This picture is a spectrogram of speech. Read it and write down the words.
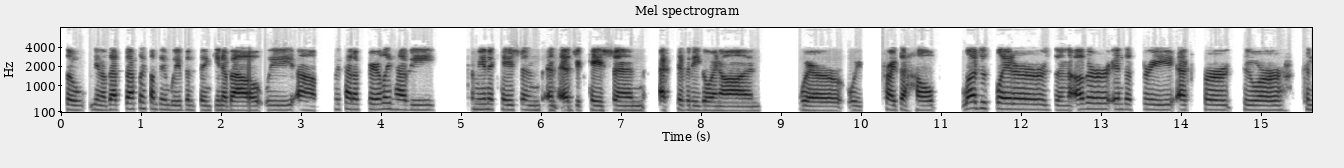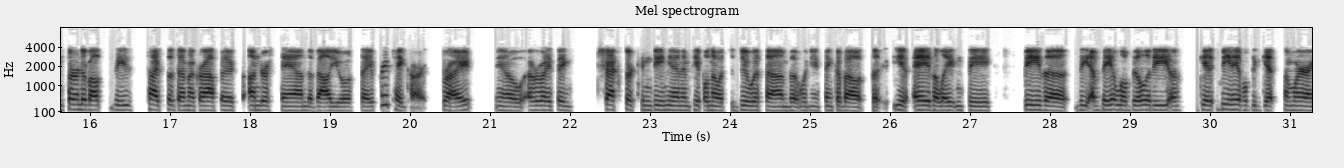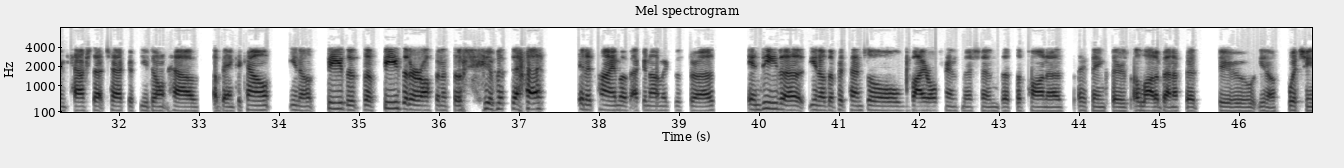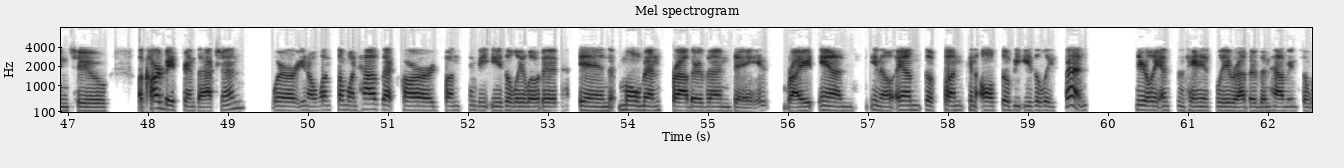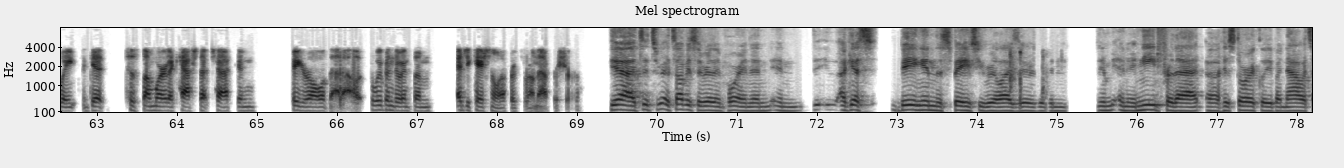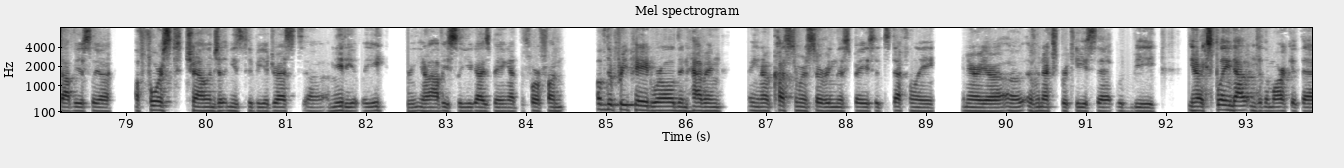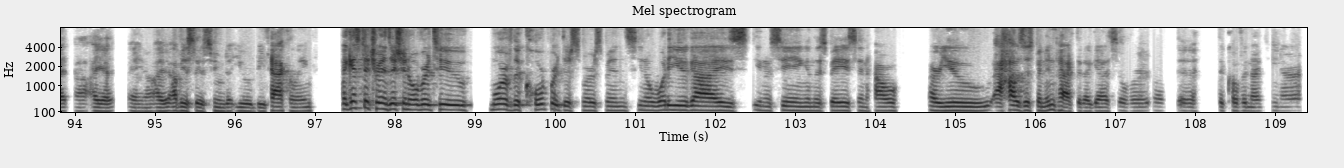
So you know that's definitely something we've been thinking about. We um, we've had a fairly heavy communications and education activity going on where we tried to help legislators and other industry experts who are concerned about these types of demographics understand the value of, say, prepaid cards, right? You know, everybody thinks checks are convenient and people know what to do with them, but when you think about the you know, a the latency, b the the availability of get, being able to get somewhere and cash that check if you don't have a bank account, you know, see the the fees that are often associated with that in a time of economic distress, and D, the you know the potential viral transmission that's upon us. I think there's a lot of benefits to you know switching to a card-based transaction where you know once someone has that card, funds can be easily loaded in moments rather than days, right? And you know, and the funds can also be easily spent nearly instantaneously rather than having to wait to get to somewhere to cash that check and figure all of that out. So we've been doing some educational efforts around that for sure. Yeah, it's it's it's obviously really important, and and I guess being in the space, you realize there's been a need for that uh, historically, but now it's obviously a, a forced challenge that needs to be addressed uh, immediately. You know, obviously, you guys being at the forefront of the prepaid world and having you know customers serving this space, it's definitely an area of, of an expertise that would be you know explained out into the market that uh, I uh, you know I obviously assumed that you would be tackling. I guess to transition over to more of the corporate disbursements, you know, what are you guys, you know, seeing in the space and how are you, how has this been impacted, I guess, over the, the COVID 19 era?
